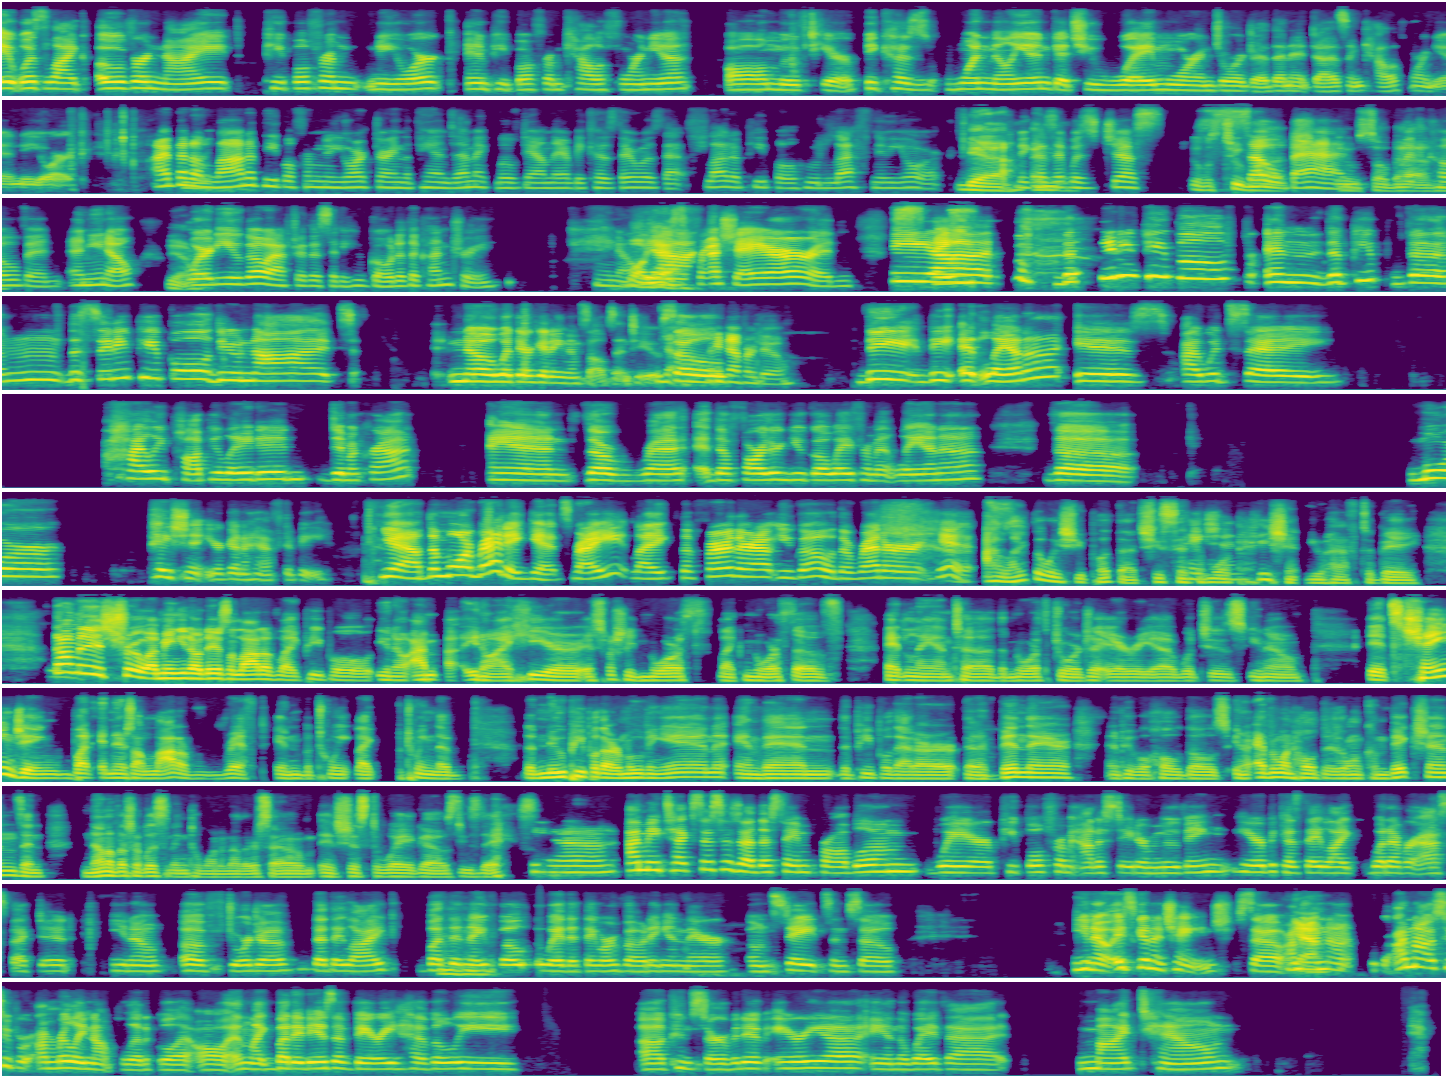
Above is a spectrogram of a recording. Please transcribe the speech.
it was like overnight people from new york and people from california all moved here because 1 million gets you way more in georgia than it does in california and new york I bet a lot of people from New York during the pandemic moved down there because there was that flood of people who left New York Yeah, because it was just it was too so much. bad It was so bad. with COVID. And you know, Yeah. where do you go after the city? You go to the country. You know, Well, there's yeah. fresh air and the uh, the city people and the people the mm, the city people do not know what they're getting themselves into no, so they never do. The the atlanta is i would say highly populated democrat and the re- the farther you go away from atlanta the more patient you're going to have to be Yeah, the more red it gets, right? Like the further out you go, the redder it gets. I like the way she put that. She said the more Patient. patient you have to be. No, I mean it's true. I mean, you know, there's a lot of like people, you know, I'm uh, you know, I hear especially north, like north of Atlanta, the North Georgia area, which is, you know, it's changing, but and there's a lot of rift in between like between the the new people that are moving in and then the people that are that have been there and people hold those you know everyone holds their own convictions and none of us are listening to one another so it's just the way it goes these days Yeah. I mean, Texas has had the same problem where people from out of state are moving here because they like whatever aspected, you know, of Georgia that they like, but then they mm-hmm. vote the way that they were voting in their own states. And so, you know, it's going to change. So, I mean, Yeah. I'm not, I'm not super, I'm really not political at all. And like, but it is a very heavily uh, conservative area. And the way that my town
